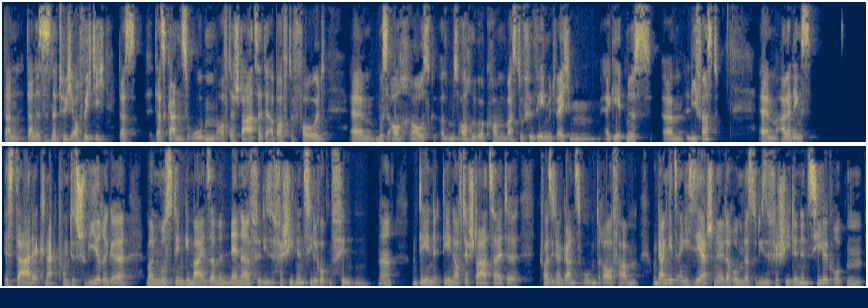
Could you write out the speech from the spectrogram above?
dann, dann ist es natürlich auch wichtig, dass das ganz oben auf der Startseite above the fold ähm, muss auch raus, also muss auch rüberkommen, was du für wen mit welchem Ergebnis ähm, lieferst. Ähm, allerdings ist da der Knackpunkt, das Schwierige. Man muss den gemeinsamen Nenner für diese verschiedenen Zielgruppen finden. Ne? Und den, den auf der Startseite quasi dann ganz oben drauf haben. Und dann geht es eigentlich sehr schnell darum, dass du diese verschiedenen Zielgruppen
